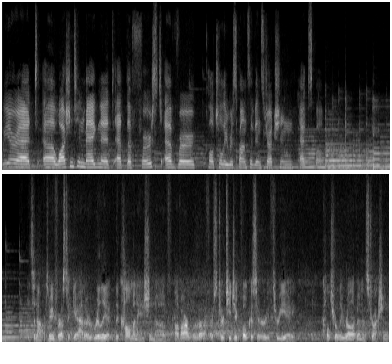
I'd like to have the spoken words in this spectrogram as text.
We are at uh, Washington Magnet at the first ever Culturally Responsive Instruction Expo. It's an opportunity for us to gather really the culmination of, of our work for Strategic Focus Area 3A, Culturally Relevant Instruction,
